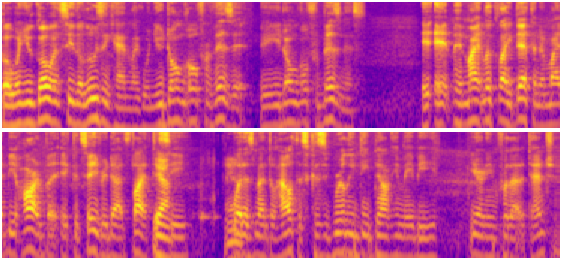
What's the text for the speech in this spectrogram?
But when you go and see the losing hand, like when you don't go for visit, when you don't go for business, it, it, it might look like death and it might be hard, but it could save your dad's life to Yeah. see Yeah. what his mental health is because really deep down he may be yearning for that attention.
